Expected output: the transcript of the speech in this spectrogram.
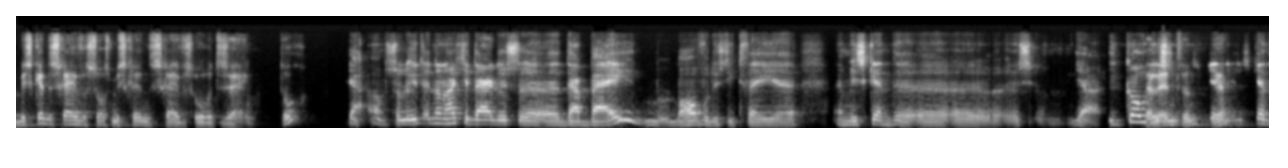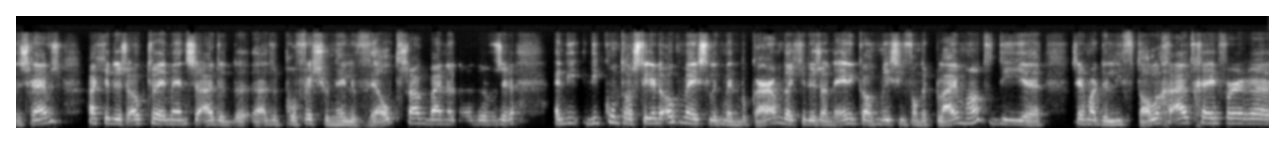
miskende schrijvers zoals miskende schrijvers horen te zijn, toch? Ja, absoluut. En dan had je daar dus uh, daarbij, behalve dus die twee uh, miskende, uh, ja, iconische Talenten, miskende, schrijvers, had je dus ook twee mensen uit het, uit het professionele veld, zou ik bijna durven zeggen. En die, die contrasteerden ook meestelijk met elkaar, omdat je dus aan de ene kant Missie van der Pluim had, die zeg maar de lieftallige uitgever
